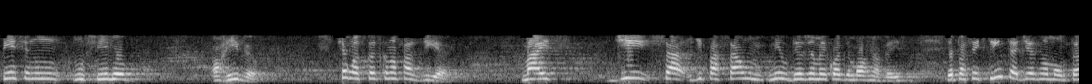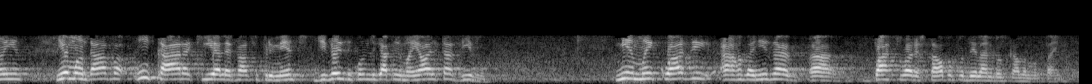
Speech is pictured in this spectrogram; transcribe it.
Pense num, num filho horrível. Tinha algumas coisas que eu não fazia. Mas de, de passar um. Meu Deus, minha mãe quase morre uma vez. Eu passei 30 dias numa montanha e eu mandava um cara que ia levar suprimentos, de vez em quando ligar para minha mãe, olha, ele está vivo. Minha mãe quase organiza a parte florestal para poder ir lá me buscar na montanha.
